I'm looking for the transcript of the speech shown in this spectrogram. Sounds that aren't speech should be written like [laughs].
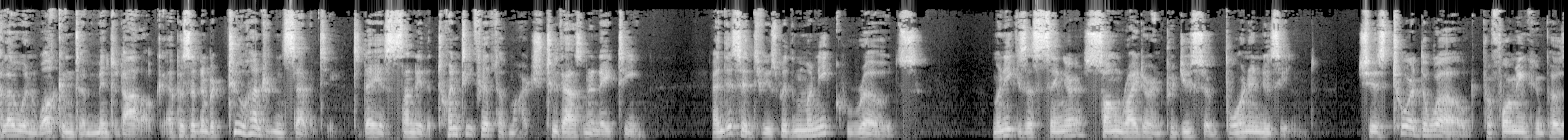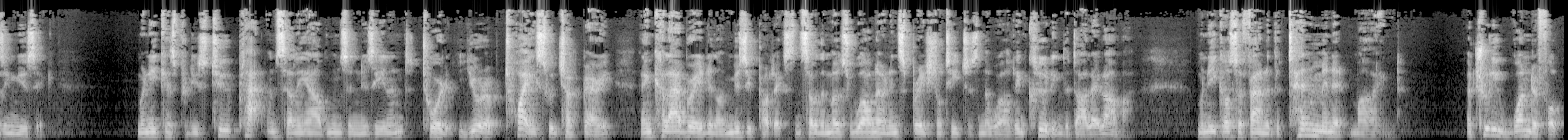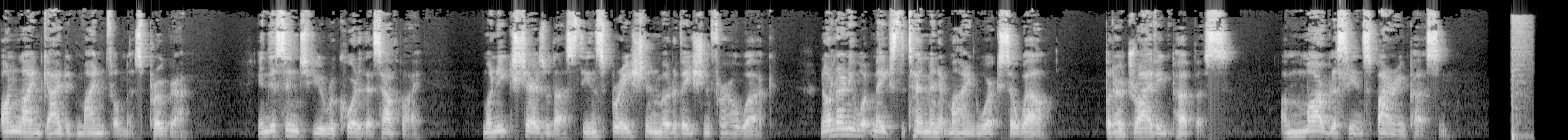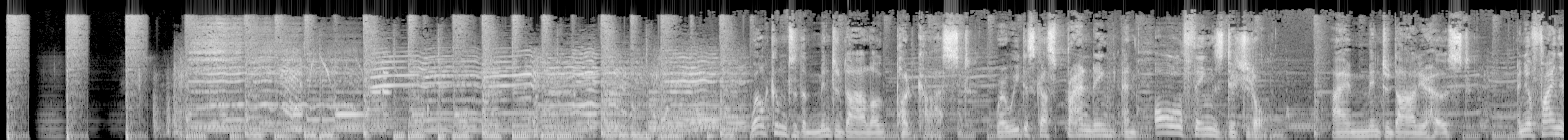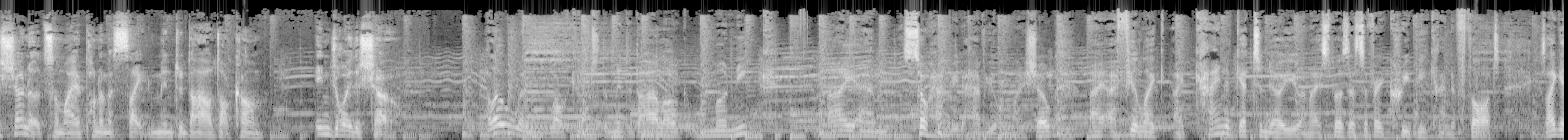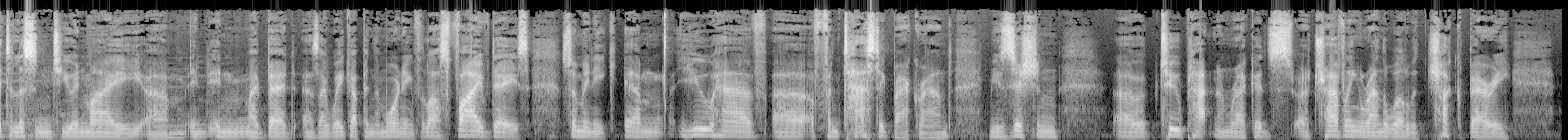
Hello and welcome to Minter Dialogue, episode number 270. Today is Sunday, the 25th of March, 2018. And this interview is with Monique Rhodes. Monique is a singer, songwriter, and producer born in New Zealand. She has toured the world performing and composing music. Monique has produced two platinum selling albums in New Zealand, toured Europe twice with Chuck Berry, and collaborated on music projects with some of the most well known inspirational teachers in the world, including the Dalai Lama. Monique also founded the 10 Minute Mind, a truly wonderful online guided mindfulness program. In this interview recorded at South by, Monique shares with us the inspiration and motivation for her work, not only what makes the 10 minute mind work so well, but her driving purpose. A marvelously inspiring person. Welcome to the Minter Dialogue podcast, where we discuss branding and all things digital. I am Minter Dial, your host, and you'll find the show notes on my eponymous site, minterdial.com. Enjoy the show. Hello, and welcome to the Minter Dialogue. Monique, I am so happy to have you on my show. I, I feel like I kind of get to know you, and I suppose that's a very creepy kind of thought because I get to listen to you in my um, in in my bed as I wake up in the morning for the last five days. So, Monique, um, you have uh, a fantastic background, musician uh, two platinum records, uh, traveling around the world with Chuck Berry,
